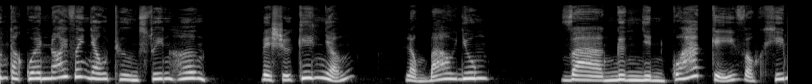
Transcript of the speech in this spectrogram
chúng ta quên nói với nhau thường xuyên hơn về sự kiên nhẫn, lòng bao dung và ngừng nhìn quá kỹ vào khiếm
